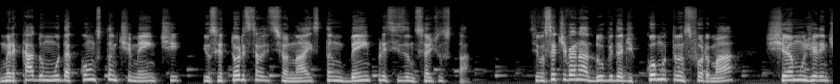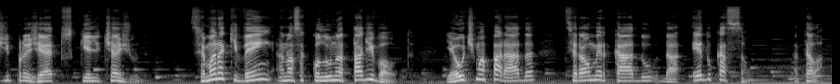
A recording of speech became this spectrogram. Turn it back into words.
O mercado muda constantemente e os setores tradicionais também precisam se ajustar. Se você tiver na dúvida de como transformar, chama um gerente de projetos que ele te ajuda. Semana que vem, a nossa coluna tá de volta. E a última parada será o mercado da educação. Até lá.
